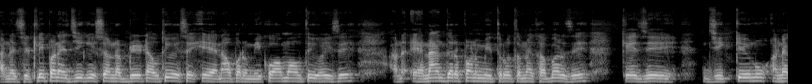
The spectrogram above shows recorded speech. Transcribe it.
અને જેટલી પણ એજ્યુકેશન અપડેટ આવતી હોય છે, એ એના ઉપર મૂકવામાં આવતી હોય છે. અને એના અંદર પણ મિત્રો તમને ખબર છે કે જે જીકેનું અને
